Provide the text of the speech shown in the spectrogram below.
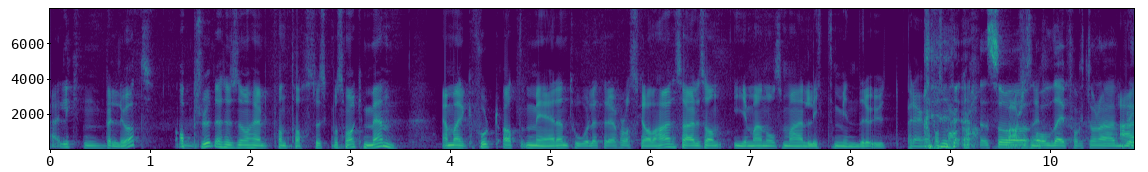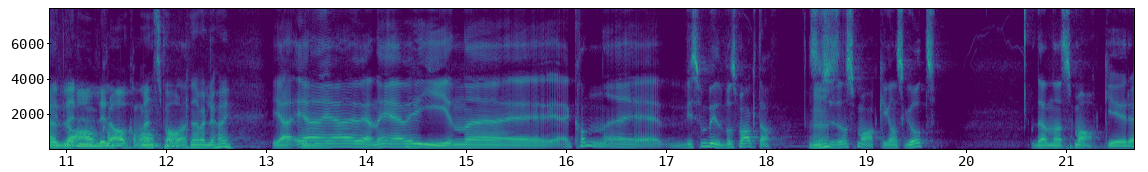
jeg likte den veldig godt. Absolutt. Jeg syns den var helt fantastisk på smak. Men jeg merker fort at mer enn to eller tre flasker av det her, så er det litt sånn Gi meg noe som er litt mindre utprega på smak. Så så all day-faktoren er, Er veldig lav, kan lav, kan men smaken er veldig høy. Jeg, jeg, jeg er uenig. Jeg vil gi en eh, Jeg kan eh, Hvis man begynner på smak, da, så syns jeg den smaker ganske godt. Den eh, smaker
